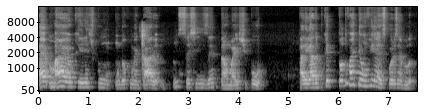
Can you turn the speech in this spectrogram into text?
É, mas eu queria, tipo, um, um documentário, não sei se isentão, mas, tipo, Tá ligado? Porque todo vai ter um viés, por exemplo.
